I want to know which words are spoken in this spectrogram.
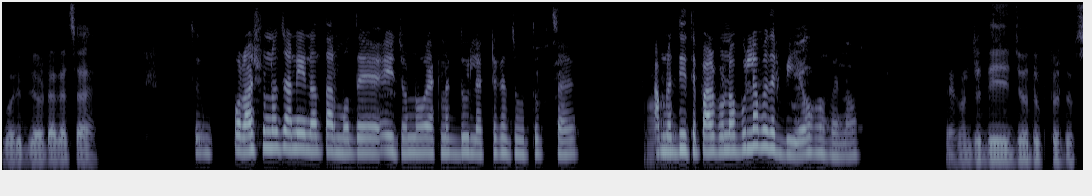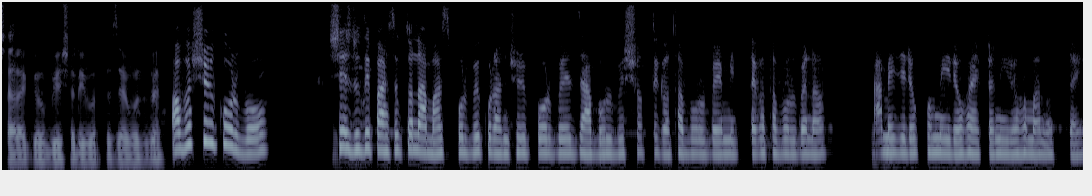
গরিবরাও টাকা চায়? তো পড়াশোনা জানি না তার মধ্যে এইজন্য ১ লাখ ২ লাখ টাকা যৌতুক চায়। আমরা আ দিতে পারব না বলে আমাদের বিয়েও হবে না। এখন যদি যৌতুক-টোতুক ছাড়া কেউ বিয়ে-শাদী করতে চায় বসবেন? অবশ্যই করব। সে আচ্ছা। যদি ৫ ওয়াক্ত নামাজ পড়বে, কোরআন শরীফ পড়বে, যা বলবে সত্যি কথা বলবে, মিথ্যা কথা বলবে না। আমি যেরকম নিরীহ একটা নিরীহ মানুষ চাই।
